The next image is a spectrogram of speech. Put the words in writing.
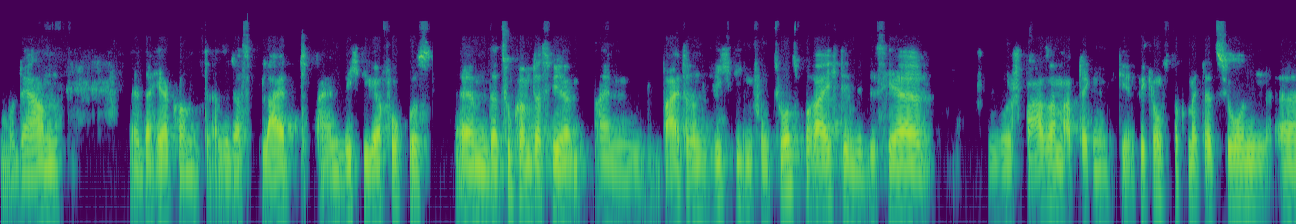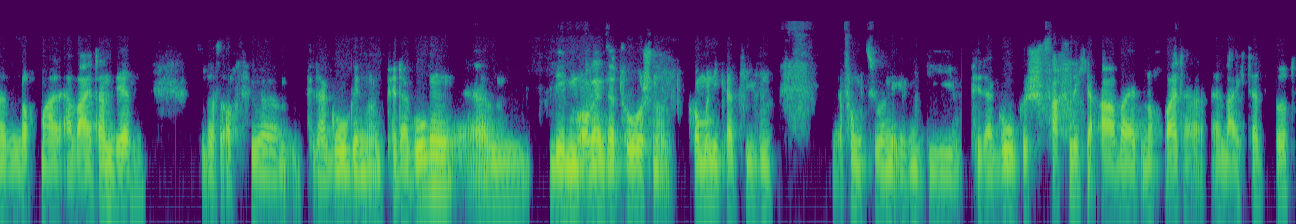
modern äh, daherkommt. Also das bleibt ein wichtiger Fokus. Ähm, dazu kommt, dass wir einen weiteren wichtigen Funktionsbereich, den wir bisher nur sparsam abdecken, nämlich die Entwicklungsdokumentation, äh, nochmal erweitern werden sodass auch für Pädagoginnen und Pädagogen ähm, neben organisatorischen und kommunikativen Funktionen eben die pädagogisch-fachliche Arbeit noch weiter erleichtert wird.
